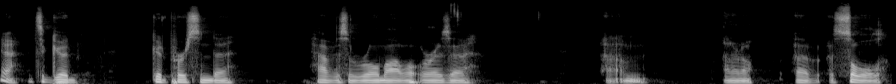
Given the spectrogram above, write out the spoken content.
Yeah, it's a good good person to have as a role model or as a um I don't know, a, a soul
